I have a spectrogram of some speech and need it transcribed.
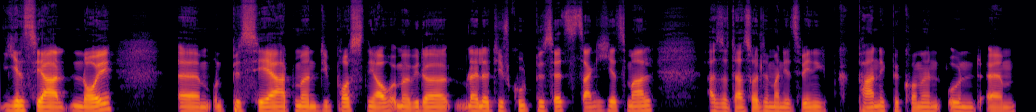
jedes Jahr neu. Ähm, und bisher hat man die Posten ja auch immer wieder relativ gut besetzt, sage ich jetzt mal. Also da sollte man jetzt wenig Panik bekommen. Und ähm,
